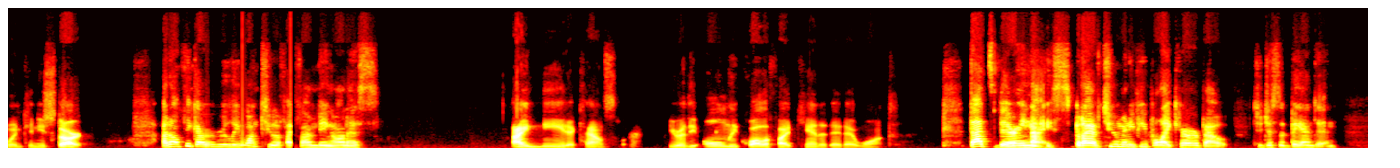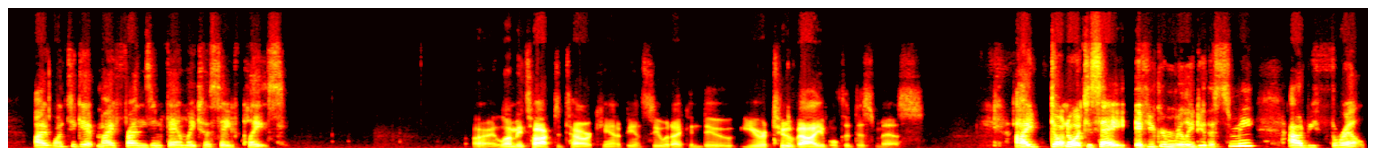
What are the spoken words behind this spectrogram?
When can you start? I don't think I really want to, if, I, if I'm being honest. I need a counselor. You're the only qualified candidate I want. That's very nice, but I have too many people I care about to just abandon. I want to get my friends and family to a safe place. All right, let me talk to Tower Canopy and see what I can do. You're too valuable to dismiss. I don't know what to say. If you can really do this to me, I would be thrilled.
